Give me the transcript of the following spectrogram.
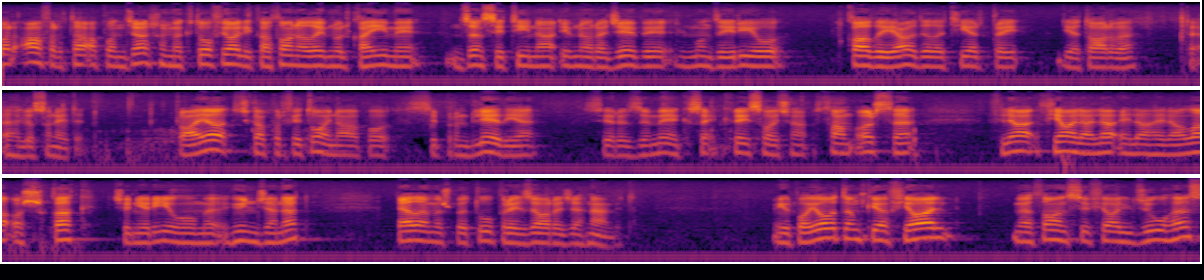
Përafërt apo ngjashëm me këto fjalë i ka thënë edhe Ibnul Kaimi, nxënësi i tijna, Ibnu Rexhebi, Lmundhiriu, Lkadhi Iadi dhe të tjerë prej dijetarëve të Ehlusunetit. Pra ajo çka përfitojna apo si përmbledhje, si rezume kësaj krejt sa që thamë është se fjala la ilaha illa Allah është shkak që njeriu me hyn xhenet edhe me shpëtu prej zjarrit të xhehenemit. Mirëpo jo vetëm kjo fjalë, me thonë si fjalë gjuhës,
